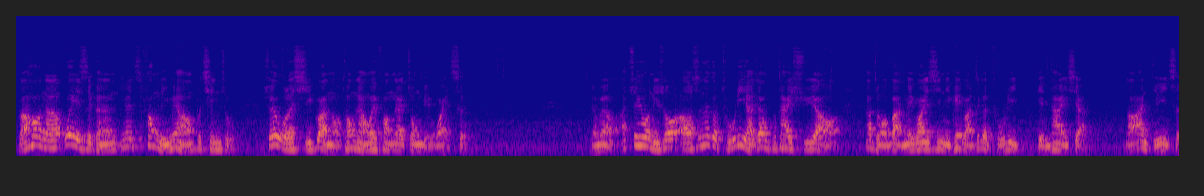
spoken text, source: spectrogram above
然后呢，位置可能因为放里面好像不清楚，所以我的习惯哦，通常会放在终点外侧，有没有啊？最后你说老师那个图例好像不太需要哦，那怎么办？没关系，你可以把这个图例点它一下，然后按 Delete，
